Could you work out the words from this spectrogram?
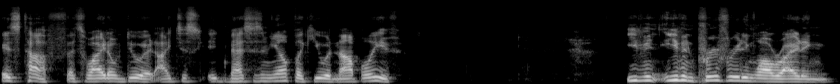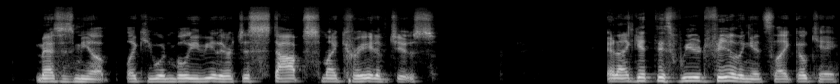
it's tough. That's why I don't do it. I just it messes me up like you would not believe even even proofreading while writing messes me up like you wouldn't believe either. It just stops my creative juice. And I get this weird feeling. It's like, okay,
